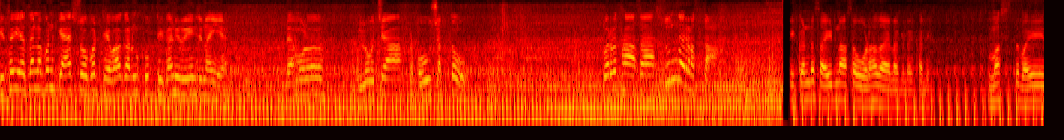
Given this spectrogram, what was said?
इथं येताना पण कॅश सोबत ठेवा कारण खूप ठिकाणी रेंज नाही आहे त्यामुळं लोचा होऊ शकतो. परत हा असा सुंदर रस्ता. इकडं साईडनं असा ओढा जायला लागलाय खाली. मस्त भाई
